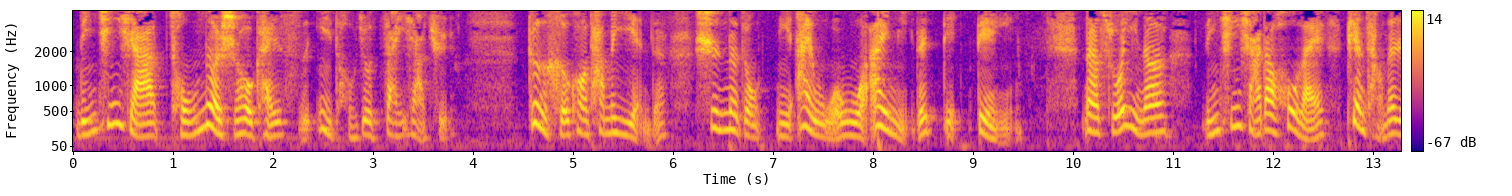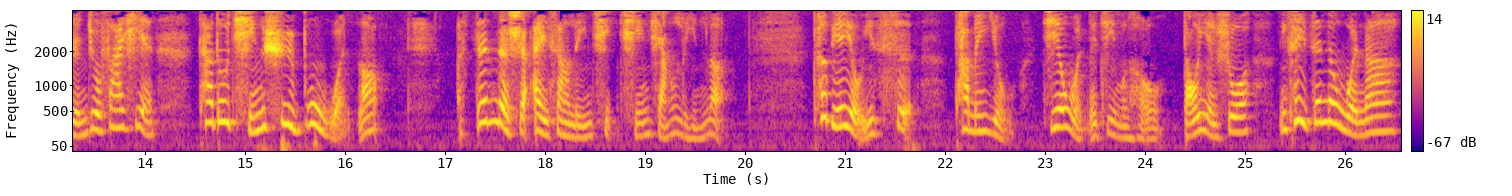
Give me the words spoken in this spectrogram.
林青霞从那时候开始一头就栽下去，更何况他们演的是那种你爱我，我爱你的电电影。那所以呢，林青霞到后来片场的人就发现，她都情绪不稳了。真的是爱上林青秦祥林了。特别有一次，他们有接吻的镜头，导演说：“你可以真的吻啊。”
